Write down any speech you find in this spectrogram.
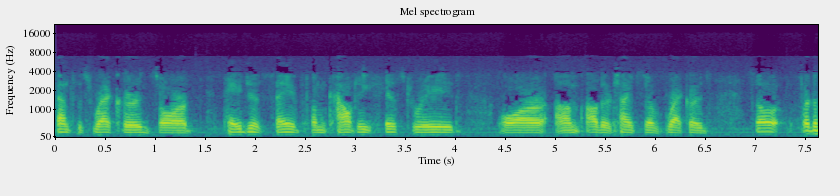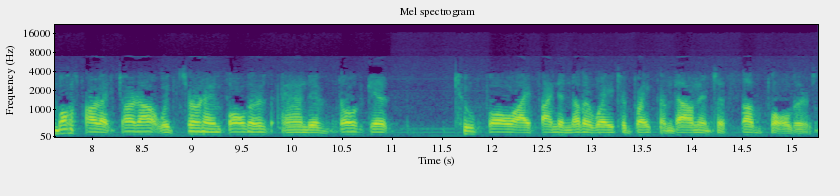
census records or pages saved from county histories or um, other types of records. So for the most part, I start out with surname folders, and if those get too full, I find another way to break them down into subfolders.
